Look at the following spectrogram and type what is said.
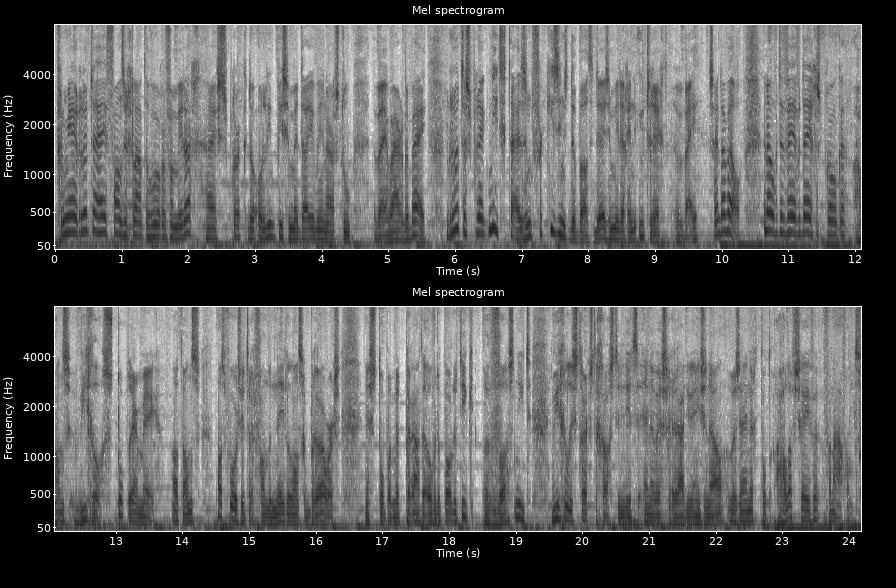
Premier Rutte heeft van zich laten horen vanmiddag. Hij sprak de Olympische medaillewinnaars toe. Wij waren erbij. Rutte spreekt niet tijdens een verkiezingsdebat deze middag in Utrecht. Wij zijn daar wel. En over de VVD gesproken, Hans Wiegel stopt ermee. Althans, als voorzitter van de Nederlandse Brouwers. En stoppen met praten over de politiek? Vast niet. Wiegel is straks de gast in dit NOS Radio 1 Journaal. We zijn er tot half zeven vanavond.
